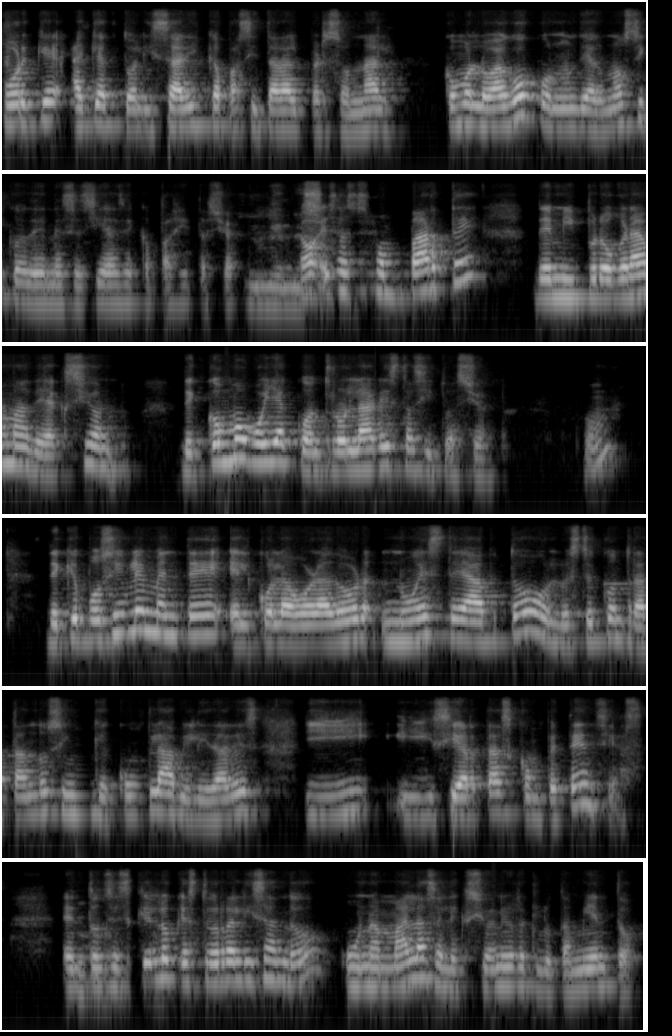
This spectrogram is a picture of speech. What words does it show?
porque hay que actualizar y capacitar al personal ¿Cómo lo hago? Con un diagnóstico de necesidades de capacitación. ¿no? Esas son parte de mi programa de acción, de cómo voy a controlar esta situación. De que posiblemente el colaborador no esté apto o lo estoy contratando sin que cumpla habilidades y, y ciertas competencias. Entonces, ¿qué es lo que estoy realizando? Una mala selección y reclutamiento.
